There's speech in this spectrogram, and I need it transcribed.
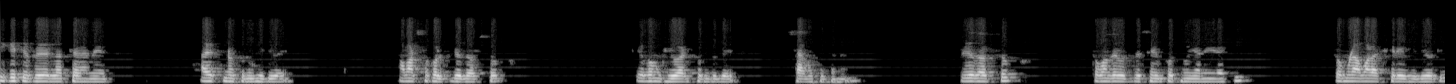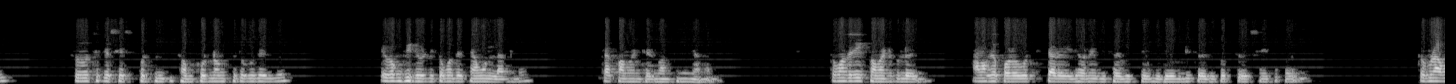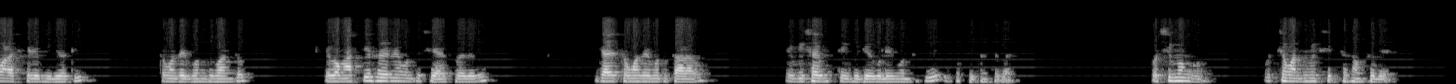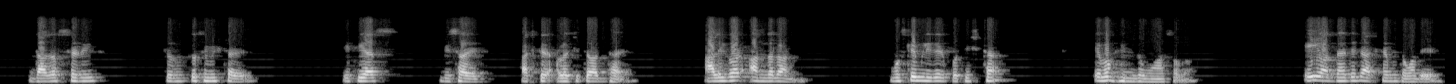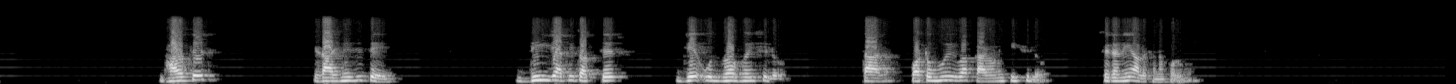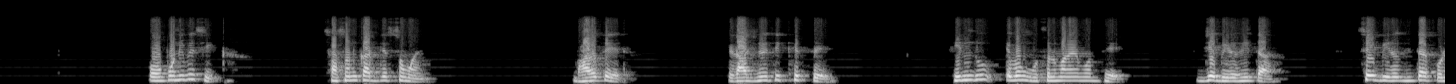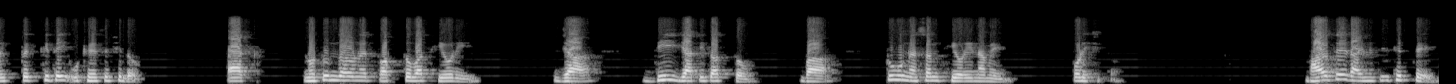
পিকে tutorial চ্যানেলের আরেক নতুন ভিডিওয়ে আমার সকল প্রিয় দর্শক এবং ভিউয়ার বন্ধুদের স্বাগত জানাই। প্রিয় দর্শক, তোমাদের উদ্দেশ্যে আমি প্রথমে জানিয়ে রাখি, তোমরা আমার আজকের এই ভিডিওটি শুরু থেকে শেষ পর্যন্ত সম্পূর্ণ অংশটুকু দেখবে এবং ভিডিওটি তোমাদের কেমন লাগল তা কমেন্টের মাধ্যমে জানাবে। তোমাদের এই কমেন্টগুলোই আমাকে পরবর্তীতে আরও এই ধরনের বিষয়ভিত্তিক ভিডিওগুলি তৈরি করতে উৎসাহিত করবে। তোমরা আমার আজকের এই ভিডিওটি তোমাদের বন্ধু বান্ধব এবং আত্মীয় স্বজনের মধ্যে শেয়ার করে দেবে, যাতে তোমাদের মতো তারাও এই বিষয়ভিত্তিক ভিডিওগুলির মধ্যে দিয়ে উপস্থিত হতে পারে। পশ্চিমবঙ্গ উচ্চ মাধ্যমিক শিক্ষা সংসদের দ্বাদশ শ্রেণির চতুর্থ সেমিস্টারের ইতিহাস বিষয়ের আজকের আলোচিত অধ্যায়, আলিগড় আন্দোলন, মুসলিম লীগের প্রতিষ্ঠা এবং হিন্দু মহাসভা। এই অধ্যায় থেকে আজকে আমি তোমাদের ভারতের রাজনীতিতে দ্বি জাতি তত্ত্বের যে উদ্ভব হয়েছিল, তার পটভূমি বা কারণ কি ছিল, সেটা নিয়ে আলোচনা করব। ঔপনিবেশিক শাসন কার্যের সময় ভারতের রাজনৈতিক ক্ষেত্রে হিন্দু এবং মুসলমানের মধ্যে যে বিরোধিতা, সেই বিরোধিতার পরিপ্রেক্ষিতেই উঠে এসেছিল এক নতুন ধরনের তত্ত্ব বা থিওরি যা দ্বি জাতিতত্ত্ব বা টু নেশন থিওরি নামে পরিচিত। ভারতের রাজনীতির ক্ষেত্রে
